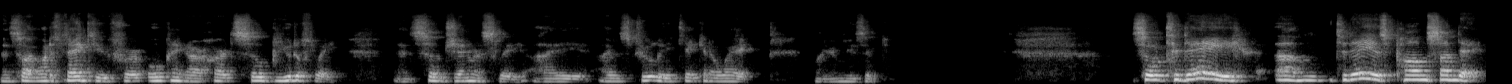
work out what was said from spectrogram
And so I want to thank you for opening our hearts so beautifully and so generously. I, I was truly taken away by your music. So today, um, today is Palm Sunday.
